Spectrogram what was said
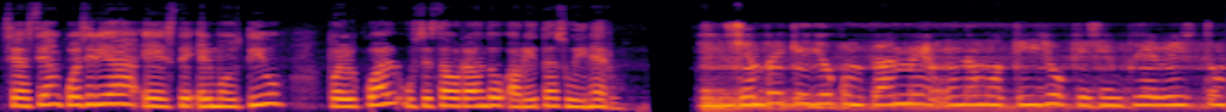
Sebastián, ¿cuál sería este el motivo por el cual usted está ahorrando ahorita su dinero? Siempre he querido comprarme una motillo que siempre he visto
